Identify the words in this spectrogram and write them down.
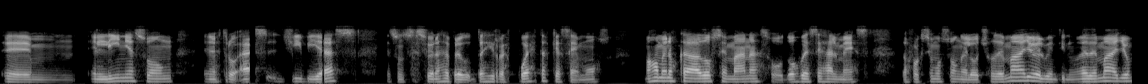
em, en, línea son nuestro Ask GBS, que son sesiones de preguntas y respuestas que hacemos más o menos cada dos semanas o dos veces al mes. Los próximos son el 8 de mayo y el 29 de mayo.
